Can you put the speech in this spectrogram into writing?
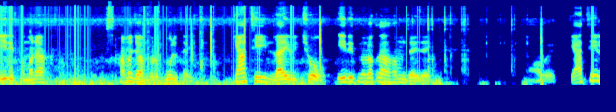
એ રીતનું મને સમજવામાં થોડું ભૂલ થાય ક્યાંથી લાઈવ છો? એ રીતનું લખતા સમજાઈ જાય. હવે ક્યાંથી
